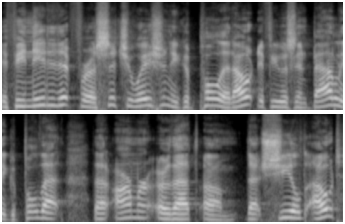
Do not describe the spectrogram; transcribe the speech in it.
If he needed it for a situation, he could pull it out. If he was in battle, he could pull that, that armor or that, um, that shield out.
